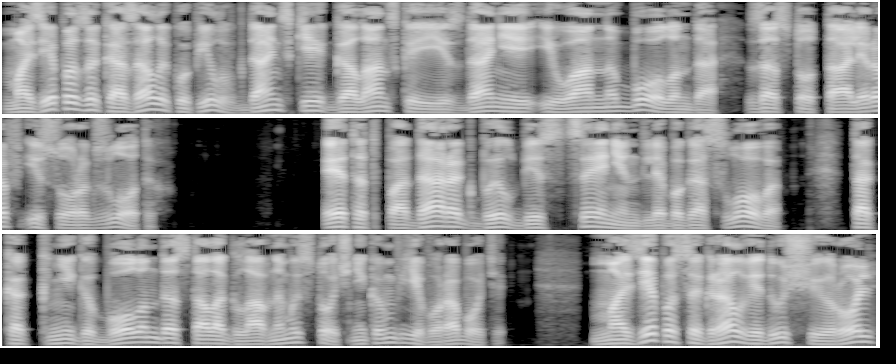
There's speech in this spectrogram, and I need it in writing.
Мазепа заказал и купил в Гданьске голландское издание Иоанна Боланда за 100 талеров и 40 злотых. Этот подарок был бесценен для богослова, так как книга Боланда стала главным источником в его работе. Мазепа сыграл ведущую роль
